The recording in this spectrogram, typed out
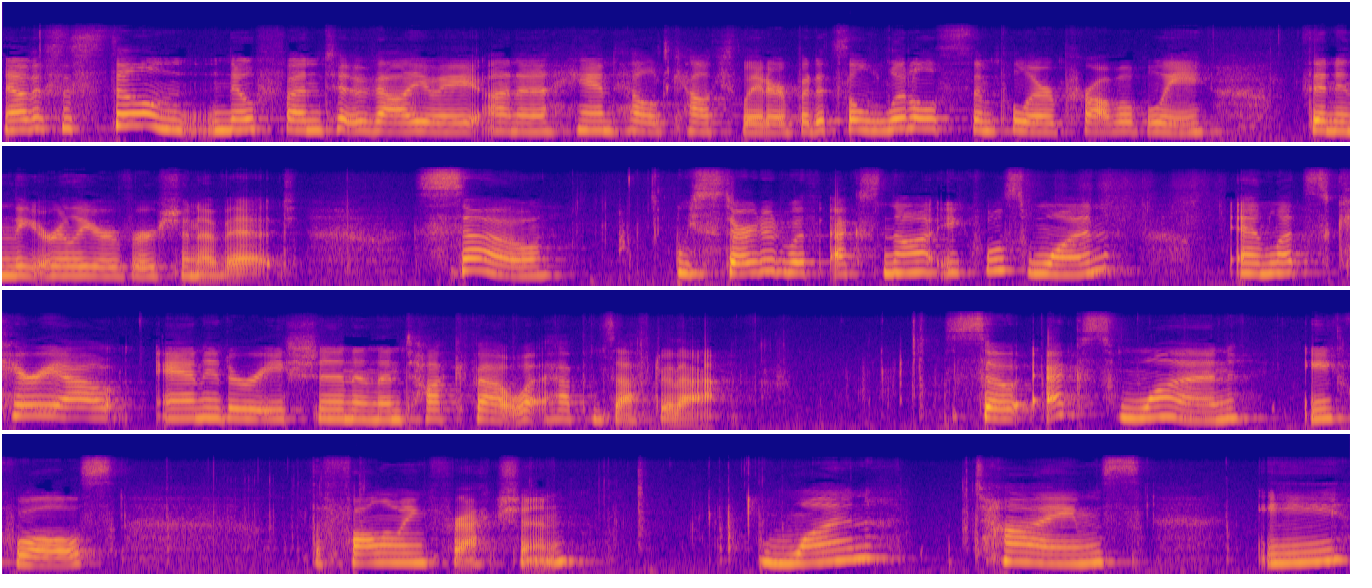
Now this is still no fun to evaluate on a handheld calculator, but it's a little simpler probably than in the earlier version of it. So we started with x naught equals 1, and let's carry out an iteration and then talk about what happens after that. So x1 equals the following fraction. 1 times e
